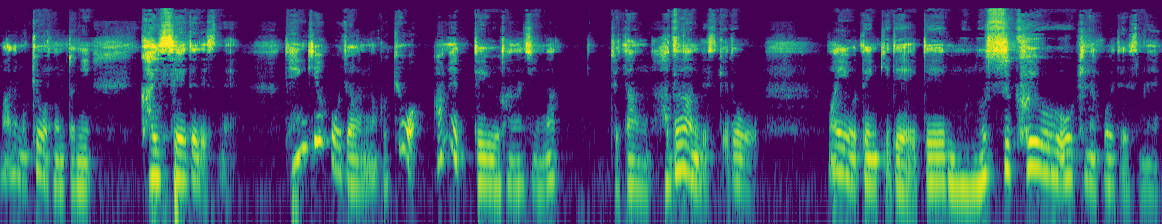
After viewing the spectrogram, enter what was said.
まあでも今日は本当に快晴でですね、天気予報じゃなんか今日雨っていう話になってたはずなんですけど、まあいいお天気で、で、ものすごい大きな声でですね、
